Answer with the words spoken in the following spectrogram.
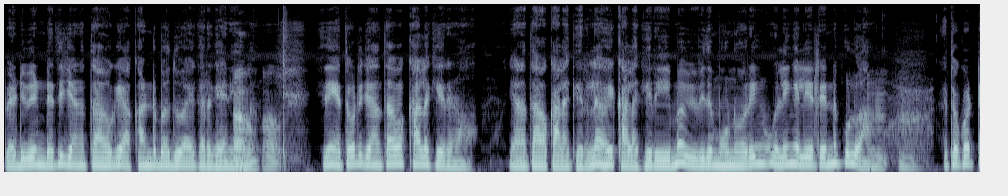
වැඩිවෙන් ඇති ජනතාවගේ අකණ්ඩ බදුවය කර ගැනීම. ඉතින් එතවට ජනතාව කල කිරෙනවා ජනතාව කලකිරලා ඔය කලකිරීම විධ මුහුණුවරින් ඔලින් එලියට එන්න පුළුවන්. එතකොට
